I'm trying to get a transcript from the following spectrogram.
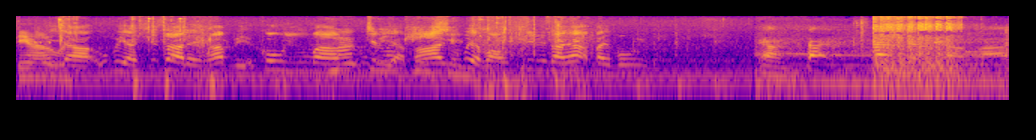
tiêu đâu Ubiya, Ubiya chết ra để ngáp bị công nhưng mà Ubiya ba Ubiya bảo xin ra nhá, mày bông Cảm tạ, tăng được đẻo mà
